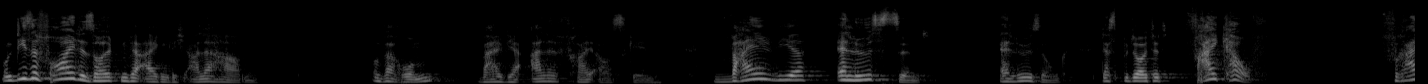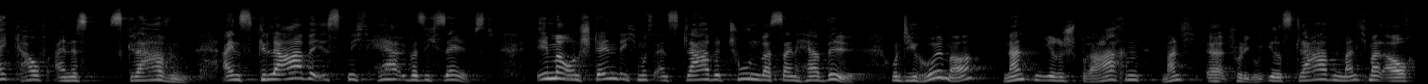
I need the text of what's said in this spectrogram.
Und diese Freude sollten wir eigentlich alle haben. Und warum? Weil wir alle frei ausgehen. Weil wir erlöst sind. Erlösung. Das bedeutet Freikauf. Freikauf eines Sklaven. Ein Sklave ist nicht Herr über sich selbst. Immer und ständig muss ein Sklave tun, was sein Herr will. Und die Römer nannten ihre Sprachen, manch, äh, Entschuldigung, ihre Sklaven manchmal auch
